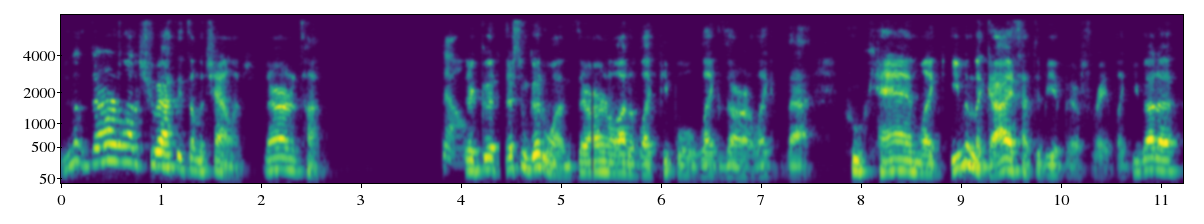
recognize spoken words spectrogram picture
No, There aren't a lot of true athletes on the challenge. There aren't a ton. No. They're good. There's some good ones. There aren't a lot of like people like Zara like that who can like even the guys have to be a bit afraid. Like you gotta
